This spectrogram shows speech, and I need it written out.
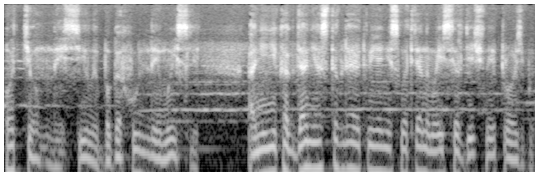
О, темные силы, богохульные мысли! Они никогда не оставляют меня, несмотря на мои сердечные просьбы.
